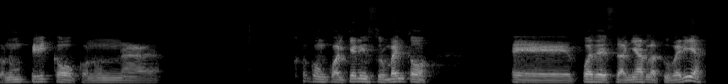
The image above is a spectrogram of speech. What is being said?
con un pico, con una con cualquier instrumento eh, puedes dañar la tubería.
